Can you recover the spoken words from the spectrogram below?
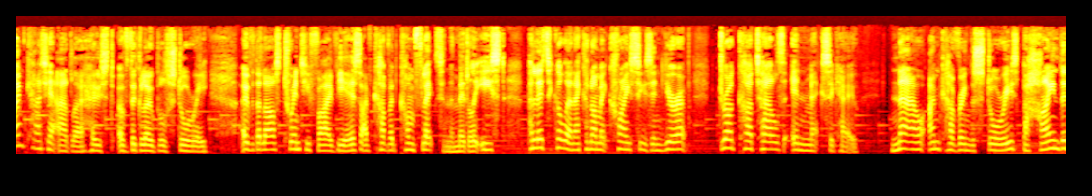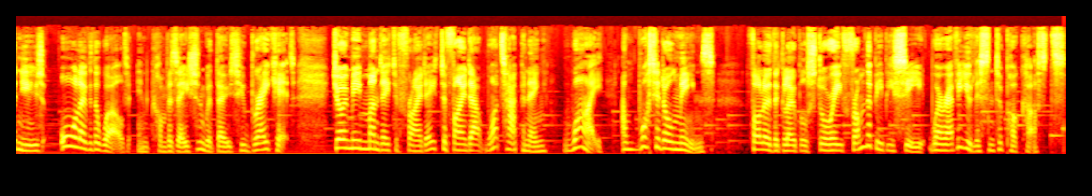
I'm Katya Adler, host of The Global Story. Over the last 25 years, I've covered conflicts in the Middle East, political and economic crises in Europe, drug cartels in Mexico. Now I'm covering the stories behind the news all over the world in conversation with those who break it. Join me Monday to Friday to find out what's happening, why, and what it all means. Follow The Global Story from the BBC wherever you listen to podcasts.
